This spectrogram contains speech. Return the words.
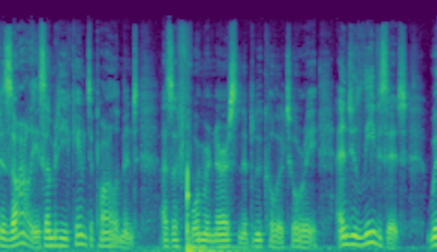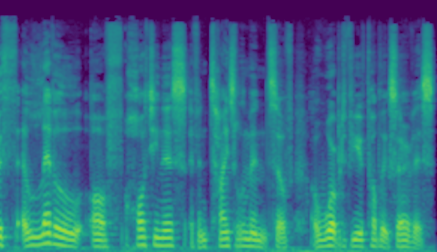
bizarrely, somebody who came to Parliament as a former nurse and a blue collar Tory and who leaves it with a level of haughtiness, of entitlement, of a warped view of public service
